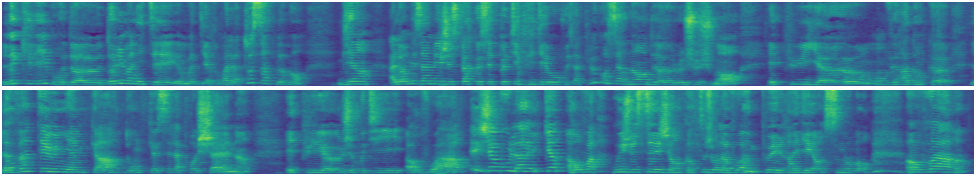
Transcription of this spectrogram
l'équilibre de, l'humanité, on va dire, voilà, tout simplement. Bien, alors mes amis, j'espère que cette petite vidéo vous a plu concernant le jugement. Et puis, euh, on verra donc euh, la 21e carte, donc c'est la prochaine. Et puis, euh, je vous dis au revoir et je vous like. Au revoir. Oui, je sais, j'ai encore toujours la voix un peu éraillée en ce moment. Au revoir.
